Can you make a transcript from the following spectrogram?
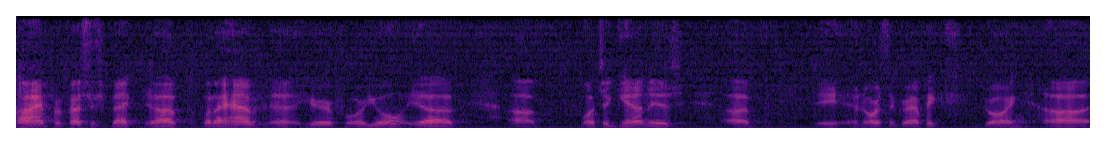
Hi, I'm Professor Specht. Uh, what I have uh, here for you, uh, uh once again, is Uh, a, an orthographic drawing. Uh, uh,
